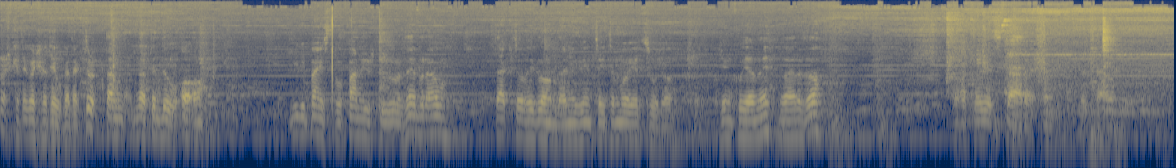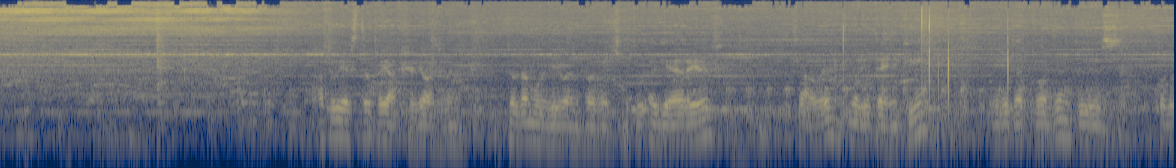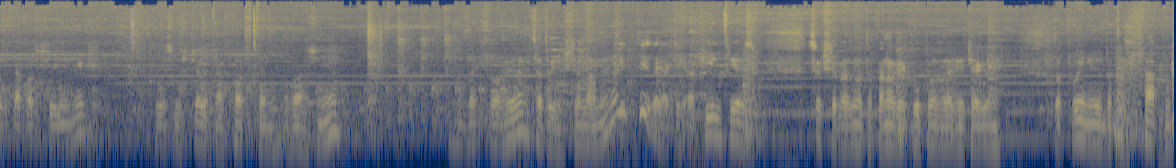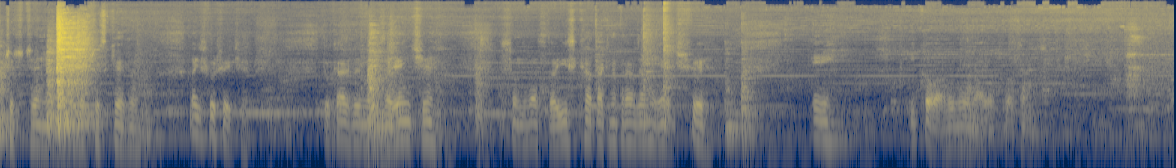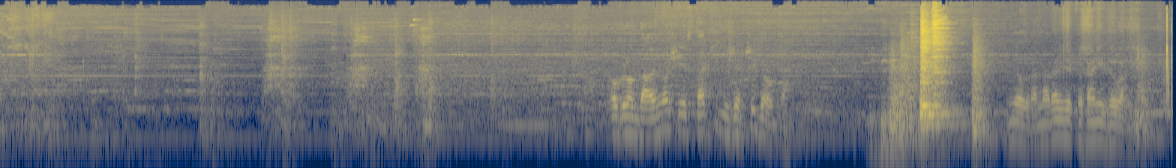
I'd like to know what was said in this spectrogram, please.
Troszkę tego światełka, tak tam na ten dół. O, o. Mili Państwo, Pan już tu rozebrał. Tak to wygląda, mniej więcej to moje cudo. Dziękujemy bardzo. A to jest stare. O, to całe. A tu jest to, to ja przywiozłem. To zamówiłem, powiedzmy. Tu EGR jest. Cały, nowiuteńki. Że tak powiem, tu jest podówka pod silnik. Tu jest uszczelka pod ten właśnie. Że tak powiem. Co tu jeszcze mamy? No i tyle. Jakiś, a filtr jest. Co trzeba, no to panowie kupią w razie czego. To płyn jest do tych szapów, czyszczenia, do wszystkiego. No i słyszycie. Tu każdy ma zajęcie. Są dwa stoiska, tak naprawdę nie, trzy. I, i koła wymieniają chłopaki. Oglądalność jest takich rzeczy dobra. Dobra, na razie kochani wyłączam.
